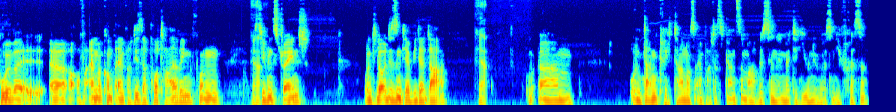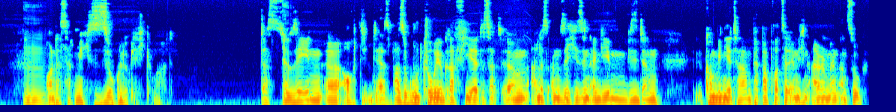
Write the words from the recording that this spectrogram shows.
cool, weil äh, auf einmal kommt einfach dieser Portalring von Ja. Stephen Strange und die Leute sind ja wieder da. Ja. Ähm, und dann kriegt Thanos einfach das ganze Marvel Cinematic Universe in die Fresse. Mhm. Und das hat mich so glücklich gemacht. Das zu Ja. sehen, äh, auch die, das war so gut choreografiert, das hat ähm, alles an sich Sinn ergeben, wie sie dann kombiniert haben. Pepper Potts hat endlich einen Iron Man Anzug.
